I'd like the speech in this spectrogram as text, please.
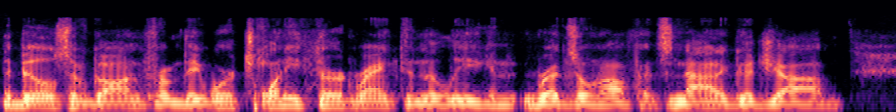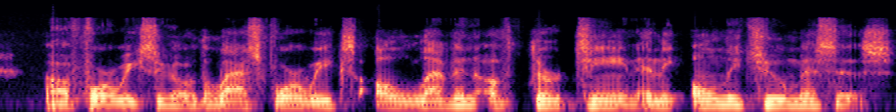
The Bills have gone from they were 23rd ranked in the league in red zone offense. Not a good job uh, four weeks ago. The last four weeks, 11 of 13, and the only two misses.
